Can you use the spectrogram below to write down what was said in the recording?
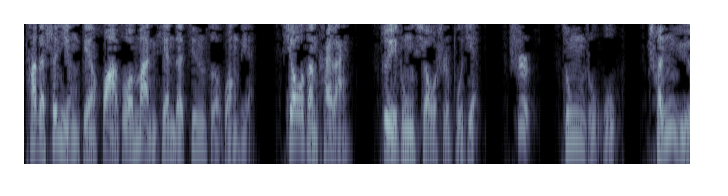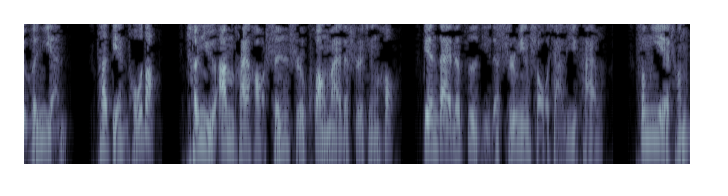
他的身影便化作漫天的金色光点，消散开来，最终消失不见。是宗主陈宇闻言。他点头道：“陈宇安排好神石矿脉的事情后，便带着自己的十名手下离开了枫叶城。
